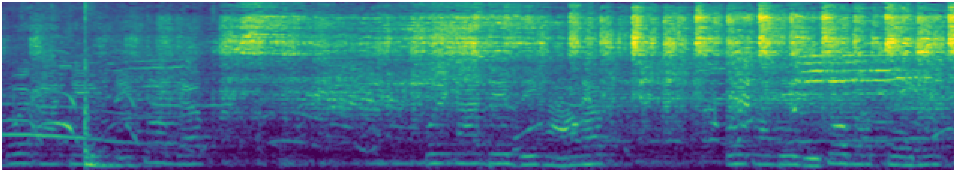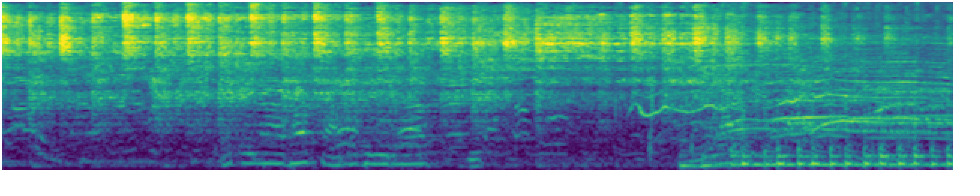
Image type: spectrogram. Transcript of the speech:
ผู้การทีมสีส้มครับผู้การทีมสีขาวครับผู้การทีมสีส้มครับเชิญครับนักกีฬาพักสามนาทีนะครับ やったー!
